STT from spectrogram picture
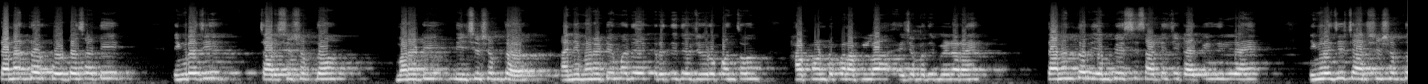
त्यानंतर कोर्टासाठी इंग्रजी चारशे शब्द मराठी तीनशे शब्द आणि मराठीमध्ये प्रतिदेव झिरो पंचावन्न हा फॉन्ट पण आपल्याला याच्यामध्ये मिळणार आहे. त्यानंतर एम पी एससाठी जी टायपिंग दिलेली आहे इंग्रजी चारशे शब्द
